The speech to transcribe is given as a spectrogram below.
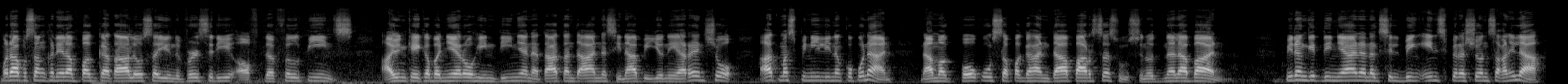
matapos ang kanilang pagkatalo sa University of the Philippines. Ayon kay Cabanyero, hindi niya natatandaan na sinabi iyon ni Harencio at mas pinili ng kupunan na mag-focus sa paghahanda para sa susunod na laban. Pinanggit din niya na nagsilbing inspirasyon sa kanila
